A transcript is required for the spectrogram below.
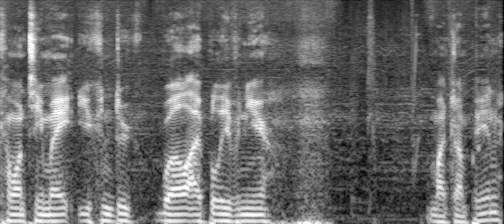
Come on, teammate. You can do well. I believe in you. Might jump in.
